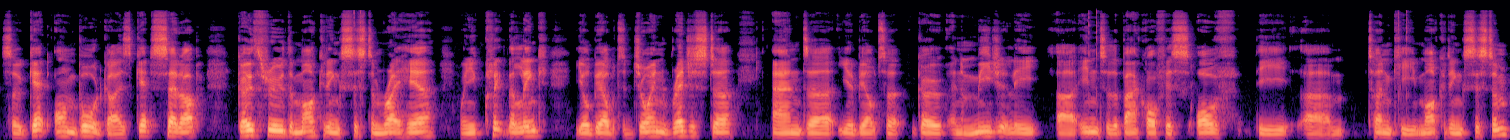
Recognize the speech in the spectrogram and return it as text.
So get on board, guys. Get set up. Go through the marketing system right here. When you click the link, you'll be able to join, register, and uh, you'll be able to go and immediately uh, into the back office of the um, turnkey marketing system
